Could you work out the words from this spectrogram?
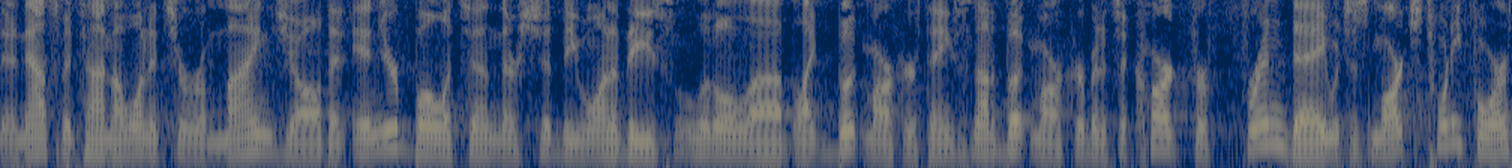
the announcement time, I wanted to remind y'all that in your bulletin there should be one of these little uh, like bookmarker things. It's not a bookmarker, but it's a card for Friend Day, which is March 24th.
